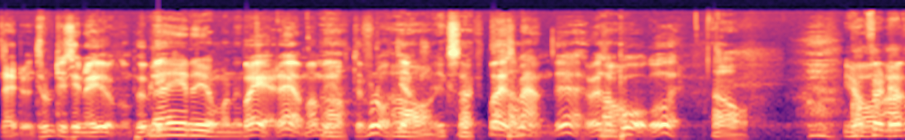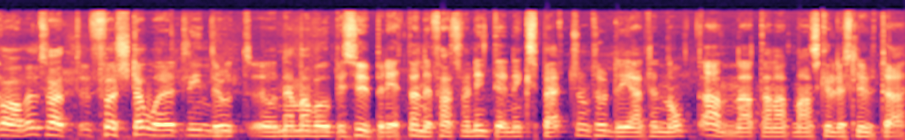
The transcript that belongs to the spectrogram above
Nej, de tror inte sina ögon publik. nej det gör man inte. Vad är det man möter för något Ja, egentligen? exakt. Vad är det som Ja. händer? Vad är det som Ja. pågår? Ja. Ja, för det var väl så att första året Lindroth, när man var uppe i Superettan, det fanns väl inte en expert som trodde egentligen något annat än att man skulle sluta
